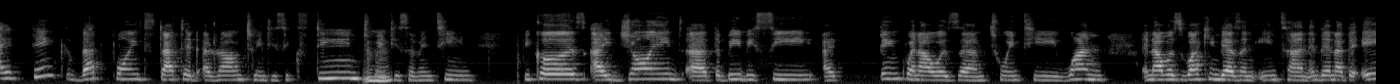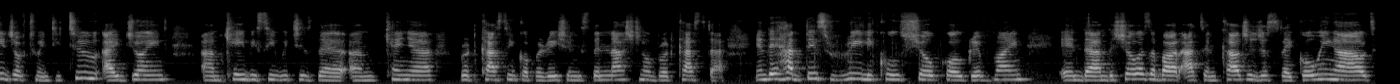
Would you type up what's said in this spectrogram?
I think that point started around 2016, mm-hmm. 2017, because I joined uh, the BBC, I think when I was um, 21, and I was working there as an intern. And then at the age of 22, I joined um, KBC, which is the um, Kenya Broadcasting Corporation. It's the national broadcaster. And they had this really cool show called Grapevine and um, the show was about arts and culture just like going out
